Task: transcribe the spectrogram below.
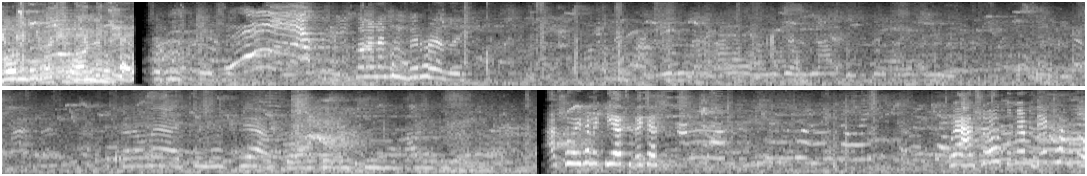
বন্ধু বের হয়ে যায় আসো এখানে কি আছে দেখে আসো। ওই আসো তুমি আমি দেখলাম তো।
